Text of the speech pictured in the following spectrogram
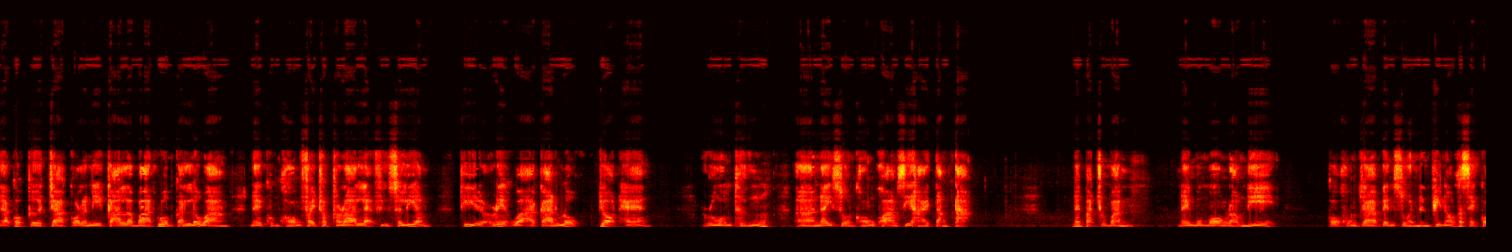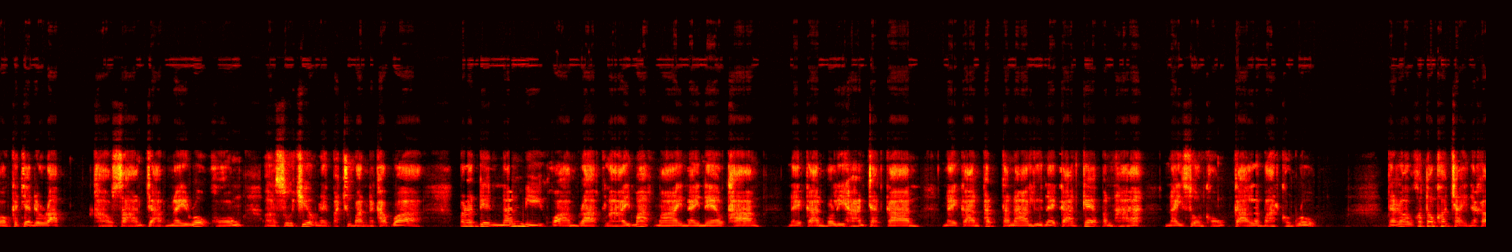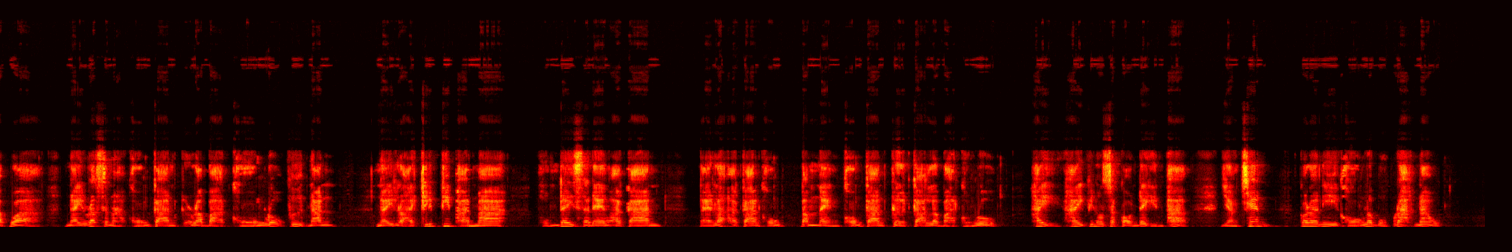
แล้วก็เกิดจากกรณีการระบาดร่วมกันระหว่าง ในกลุ่มของไฟทอปทราและฟิวเซเลียม ที่เรียกว่าอาการโรคยอดแห้ง รวมถึงในส่วนของความเสียหายต่างๆ ในปัจจุบันในมุมมองเหล่านี้ ก็คงจะเป็นส่วนหนึ่งพี่น้องเกษตรกรก็จะได้รับข่าวสารจากในโลกของโซเชียลในปัจจุบันนะครับว่า ประเด็นนั้นมีความหลากหลายมากมายในแนวทาง ในการบริหารจัดการ ในการพัฒนาหรือในการแก้ปัญหาในส่วนของการระบาดของโรคแต่เราก็ต้องเข้าใจนะครับว่าในลักษณะของการระบาดของโรคพืชนั้น ในหลายคลิปที่ผ่านมา ผมได้แสดงอาการ แต่ละอาการของตำแหน่งของการเกิดการระบาดของโรค ให้ให้พี่น้องสกรได้เห็นภาพ อย่างเช่น กรณีของระบบรากเน่า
